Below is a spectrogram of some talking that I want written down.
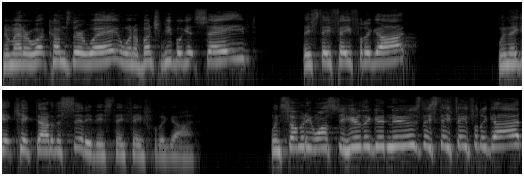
no matter what comes their way, when a bunch of people get saved, they stay faithful to God. When they get kicked out of the city, they stay faithful to God. When somebody wants to hear the good news, they stay faithful to God.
